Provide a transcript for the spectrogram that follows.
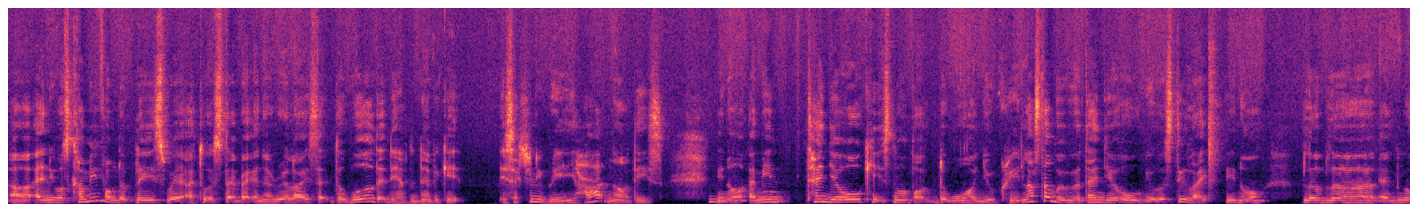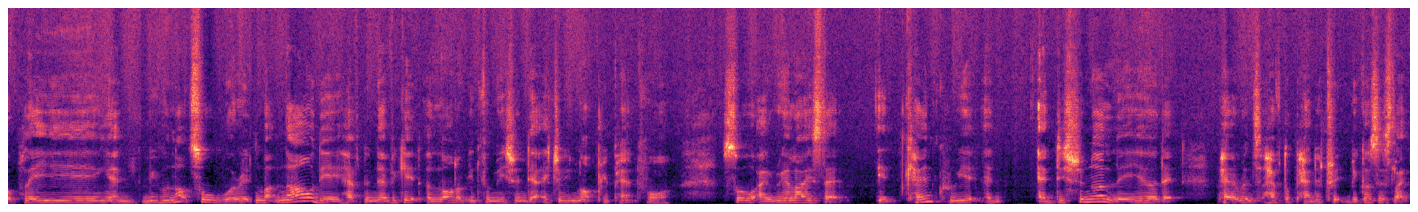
Uh, and it was coming from the place where I took a step back and I realized that the world that they have to navigate is actually really hard nowadays. You know, I mean, 10 year old kids know about the war in Ukraine. Last time when we were 10 year old, we were still like, you know, blah blah, and we were playing and we were not so worried. But now they have to navigate a lot of information they're actually not prepared for. So I realized that it can create an additional layer that parents have to penetrate because it's like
